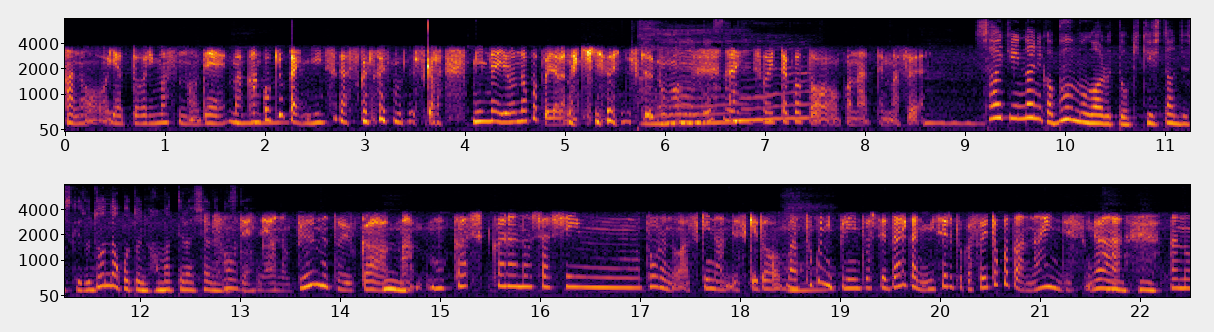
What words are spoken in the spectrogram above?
あのやっておりますので、まあ、観光協会に人数が少ないものですから みんないろんなことをやらなきゃいけないんですけれども、はい、そういったことを行ってます。最近何かブームがあるとお聞きしたんですけど、どんなことにハマってらっしゃるんですか？そうですね。あのブームというか、うん。まあ、昔からの写真を撮るのは好きなんですけど、まあ、特にプリントして誰かに見せるとかそういったことはないんですが、うんうん。あの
